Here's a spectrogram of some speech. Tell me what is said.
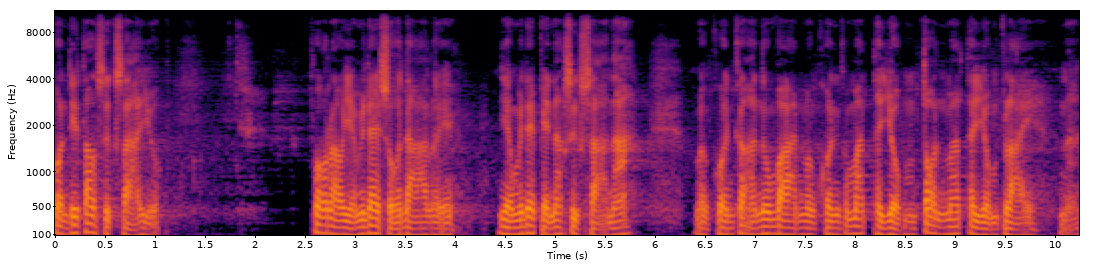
คนที่ต้องศึกษาอยู่ พวกเรายังไม่ได้โสดาเลย ยังไม่ได้เป็นนักศึกษานะ บางคนก็อนุบาล บางคนก็มัธยมต้นมัธยมปลายนะ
